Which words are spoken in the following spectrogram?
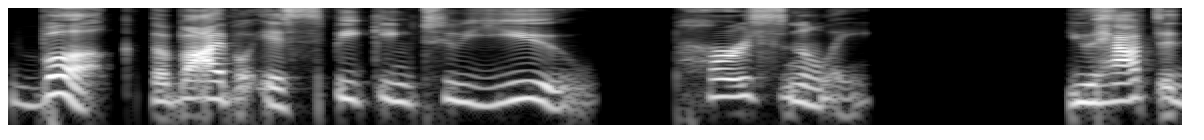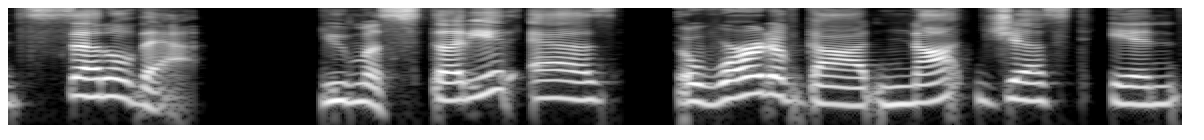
book, the Bible, is speaking to you personally. You have to settle that. You must study it as the word of God, not just in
